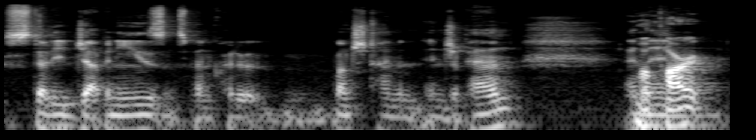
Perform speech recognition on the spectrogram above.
studied Japanese and spent quite a bunch of time in, in Japan. And what then, part?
